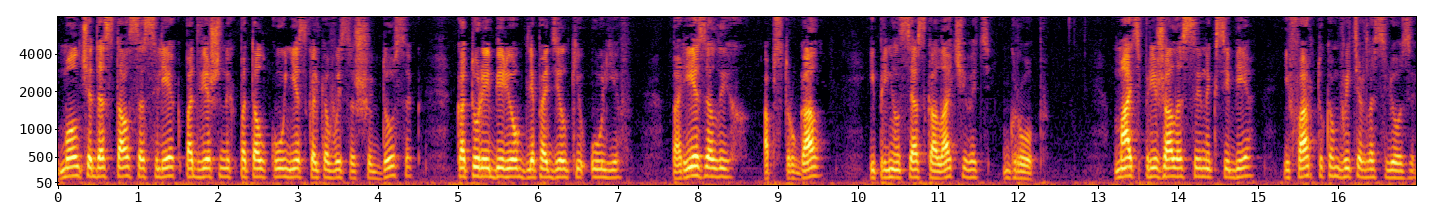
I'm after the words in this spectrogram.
Молча достал со слег, подвешенных к потолку, несколько высохших досок, которые берег для поделки ульев, порезал их, обстругал и принялся сколачивать гроб. Мать прижала сына к себе и фартуком вытерла слезы.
